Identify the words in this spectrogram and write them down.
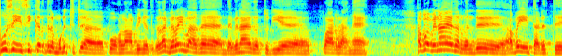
பூசையை சீக்கிரத்தில் முடிச்சுட்டு போகலாம் அப்படிங்கிறதுக்காக விரைவாக அந்த விநாயகர் துதியை பாடுறாங்க. அப்போ விநாயகர் வந்து அவையை தடுத்து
